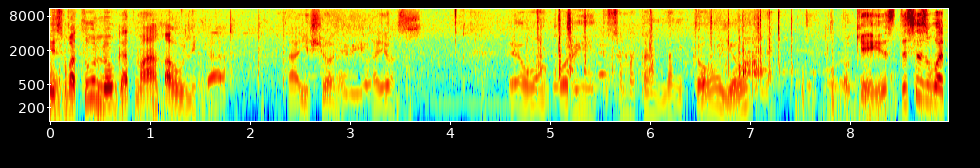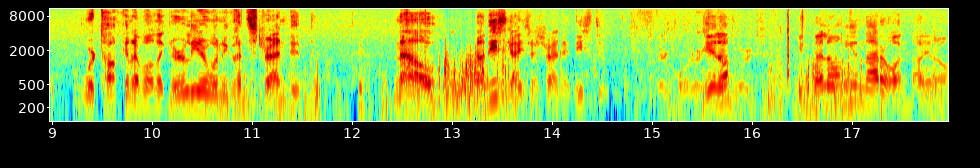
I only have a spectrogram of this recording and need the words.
is matulog at makakahuli ka. Ayos yun. Ayos. Ewan ko rito sa matandang to, yo. Okay, this, this is what we're talking about. Like earlier when we got stranded. Now, now these guys are stranded. These two. You know? Yung dalawang yun naroon, ayun o.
